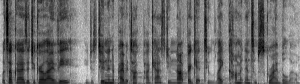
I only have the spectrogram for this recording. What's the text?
What's up, guys? It's your girl IV. You just tuned into Private Talk Podcast. Do not forget to like, comment, and subscribe below.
